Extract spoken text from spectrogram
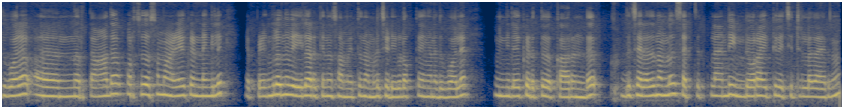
ഇതുപോലെ നിർത്താതെ കുറച്ച് ദിവസം മഴയൊക്കെ ഉണ്ടെങ്കിൽ എപ്പോഴെങ്കിലും ഒന്ന് വെയിലിറക്കുന്ന സമയത്ത് നമ്മൾ ചെടികളൊക്കെ ഇങ്ങനെ ഇതുപോലെ മുന്നിലേക്ക് എടുത്ത് വെക്കാറുണ്ട്. ഇത് ചിലത് നമ്മൾ സെറ്റ് പ്ലാന്റ് ഇൻഡോർ ആയിട്ട് വെച്ചിട്ടുള്ളതായിരുന്നു.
